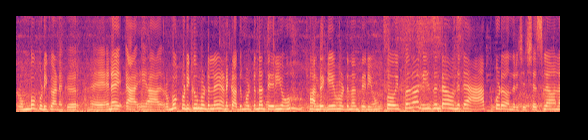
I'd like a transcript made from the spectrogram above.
ரொம்ப பிடிக்கும் எனக்கு. ஏன்னா ரொம்ப பிடிக்கும் மட்டும் இல்லை எனக்கு அது மட்டும் தான் தெரியும். அந்த கேம் மட்டும் தான் தெரியும். ஸோ இப்போ தான் ரீசெண்டாக வந்துட்டு ஆப் கூட வந்துருச்சு. செஸ்லாம்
